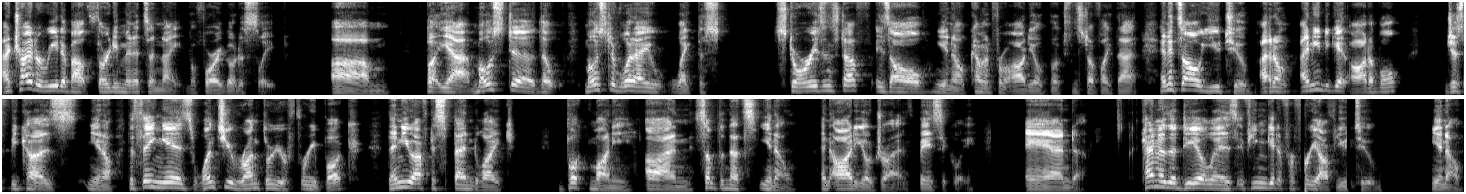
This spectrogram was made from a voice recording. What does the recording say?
I try to read about 30 minutes a night before I go to sleep. Um but yeah, most uh the most of what I like the s- stories and stuff is all, you know, coming from audiobooks and stuff like that. And it's all YouTube. I don't I need to get Audible just because, you know, the thing is, once you run through your free book, then you have to spend like book money on something that's, you know, an audio drive basically. And kind of the deal is if you can get it for free off YouTube, you know,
